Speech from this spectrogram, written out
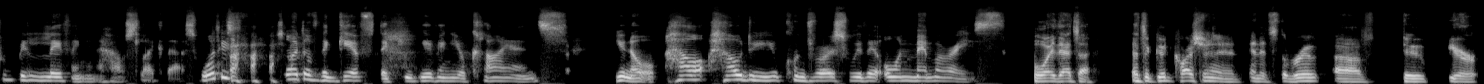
to be living in a house like this? What is sort of the gift that you're giving your clients? You know, how how do you converse with their own memories? Boy, that's a that's a good question, and, and it's the root of to your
